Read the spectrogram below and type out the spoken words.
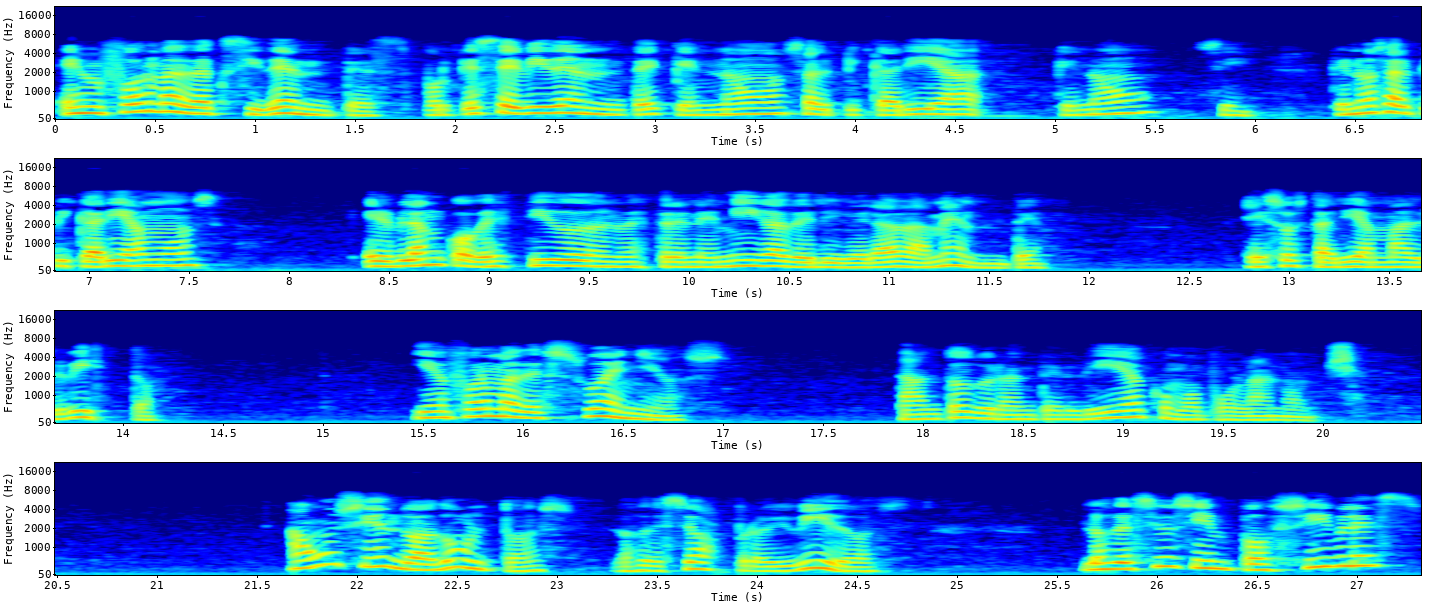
en forma de accidentes, porque es evidente que no salpicaría, que no, sí, que no salpicaríamos el blanco vestido de nuestra enemiga deliberadamente. Eso estaría mal visto. Y en forma de sueños, tanto durante el día como por la noche. Aún siendo adultos, los deseos prohibidos, los deseos imposibles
